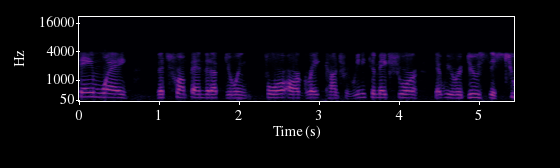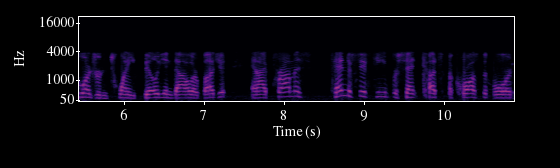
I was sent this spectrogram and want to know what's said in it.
same way that Trump ended up doing for our great country. We need to make sure that we reduce this $220 billion budget. And I promise 10 to 15 percent cuts across the board,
